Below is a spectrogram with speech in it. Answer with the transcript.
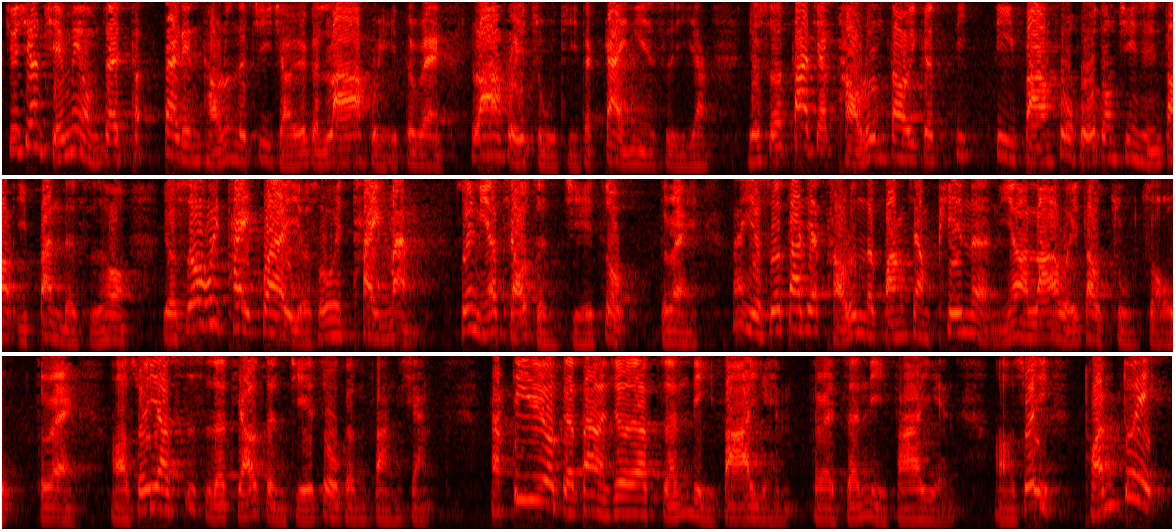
就像前面我们在带领讨论的技巧有一个拉回，对不对？拉回主题的概念是一样。有时候大家讨论到一个地地方或活动进行到一半的时候，有时候会太快，有时候会太慢，所以你要调整节奏，对不对？那有时候大家讨论的方向偏了，你要拉回到主轴，对不对？啊，所以要适时的调整节奏跟方向。那第六个当然就是要整理发言，对不对？整理发言啊，所以团队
